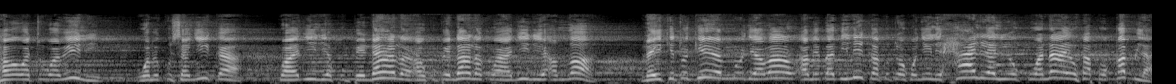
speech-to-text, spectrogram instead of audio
hawa watu wawili wamekusanyika kwa ajili ya kupendana au kupendana kwa ajili ya Allah na ikitokea mmoja wao amebadilika kutoka kwenye ile hali aliyokuwa nayo hapo kabla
